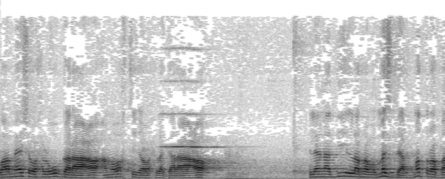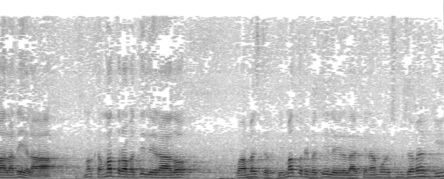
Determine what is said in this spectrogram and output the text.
waa meesha wax lagu garaaco ama waktiga wax la garaaco ilaan haddii la rabo masder madrab baa la dhihi lahaa marka madrab haddii la yidhaahdo waa masderkii madrib haddii la yidhah laakiin ama ismu zamaankii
